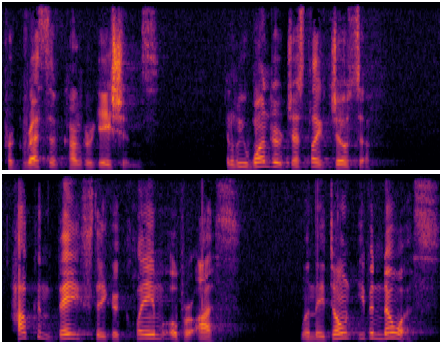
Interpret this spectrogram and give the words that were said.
progressive congregations? And we wonder, just like Joseph, how can they stake a claim over us when they don't even know us?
